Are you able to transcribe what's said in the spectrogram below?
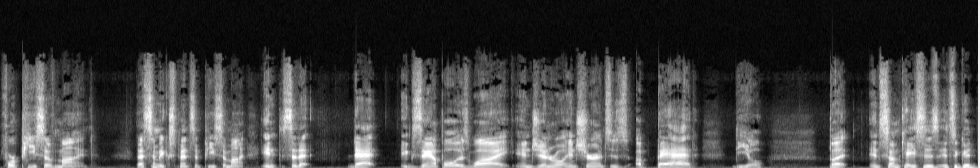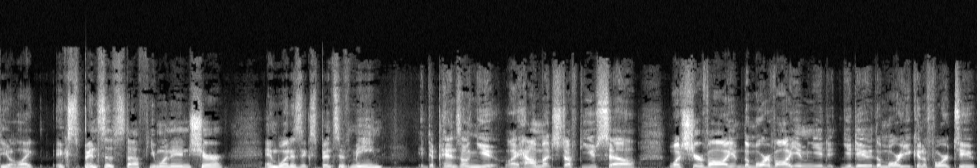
for peace of mind. That's some expensive peace of mind. And so that that example is why in general insurance is a bad deal but in some cases it's a good deal. Like expensive stuff you want to insure and what does expensive mean? It depends on you. Like how much stuff do you sell? What's your volume? The more volume you, you do the more you can afford to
